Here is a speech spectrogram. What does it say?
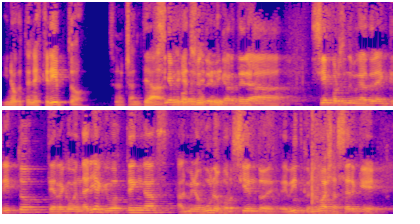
y no tenés cripto, es una chanteada. 100% tenés que de mi cartera, 100% de mi cartera en cripto. Te recomendaría que vos tengas al menos 1% de, de Bitcoin. No vaya a ser que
